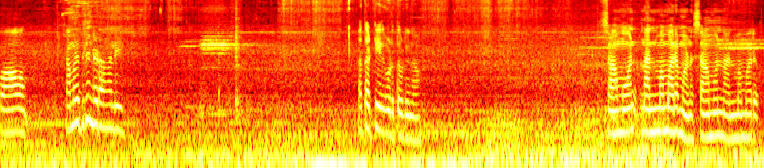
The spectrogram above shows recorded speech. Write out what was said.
പാവം. നമ്മൾ ഇതിലുണ്ടടാ എന്നാലേ. അത് തട്ടിയിൽ കൊടുത്തോടിനാ ശാമോൻ നന്മമരമാണ്. ശാമോൻ നന്മമരം.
